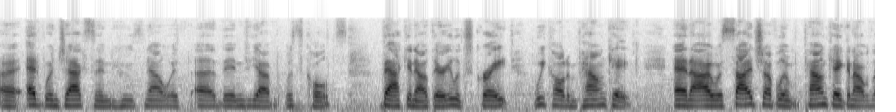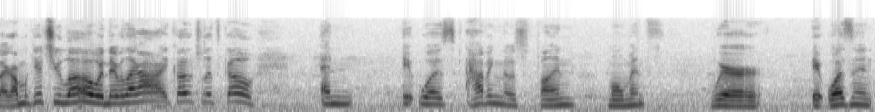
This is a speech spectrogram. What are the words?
uh, Edwin Jackson, who's now with uh, the Indianapolis Colts, backing out there. He looks great. We called him Pound Cake. And I was side shuffling with Pound Cake, and I was like, I'm going to get you low. And they were like, all right, coach, let's go. And it was having those fun moments where it wasn't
